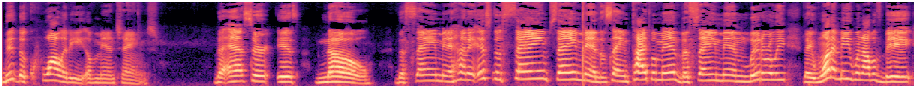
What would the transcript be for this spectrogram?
Did the quality of men change? The answer is no the same men. Honey, it's the same, same men, the same type of men, the same men literally. They wanted me when I was big.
